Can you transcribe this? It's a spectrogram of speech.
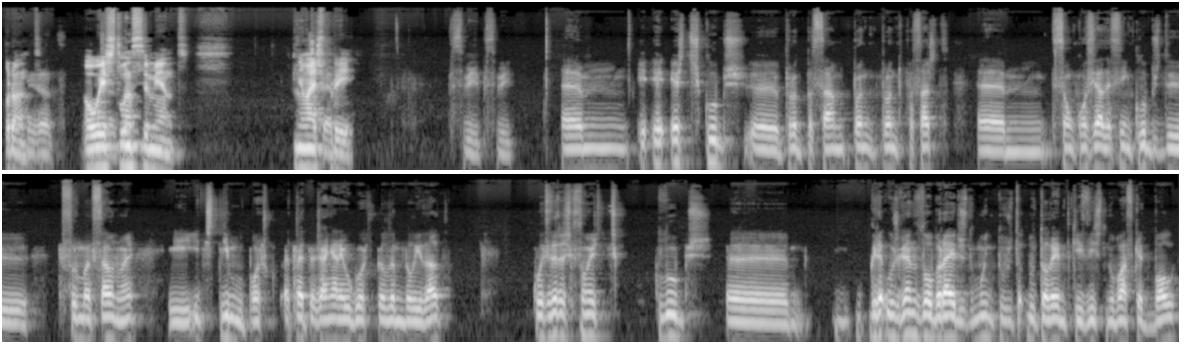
pronto, Exato. ou este lançamento, não é mais por aí. Percebi, percebi. Um, estes clubes uh, por, onde passam, por, onde, por onde passaste um, são considerados assim clubes de, de formação, não é? E, e, de estímulo para os atletas ganharem o gosto pela modalidade. Consideras que são estes clubes uh, os grandes obreiros de muito do, talento que existe no basquetebol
